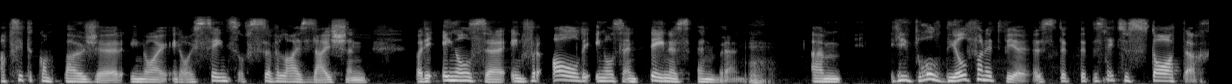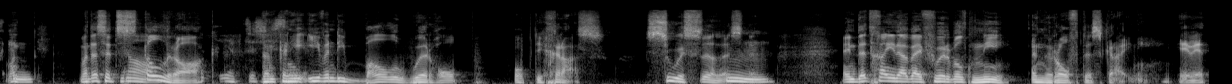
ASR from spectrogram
absolute composure en daai en daai sense of civilization wat die Engelse en veral die Engelse in tennis inbring. Mm. Um jy wil deel van dit wees. Dit dit is net so statig en Want as dit Ja. stil raak, Ja, dan kan jy ewen die bal hoor hop op die gras. So stil is dit. Mm. En dit gaan jy nou byvoorbeeld nie in roftes kry nie. Jy weet,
